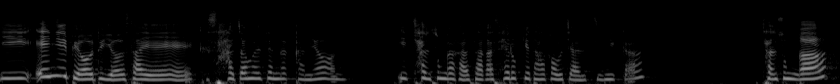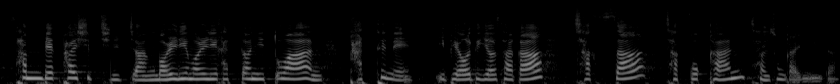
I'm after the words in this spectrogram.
이 애니 베어드 여사의 그 사정을 생각하면 이 찬송가 가사가 새롭게 다가오지 않습니까? 찬송가 387장 멀리 멀리 갔더니 또한 같은 해 이 베어드 여사가 작사 작곡한 찬송가입니다.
